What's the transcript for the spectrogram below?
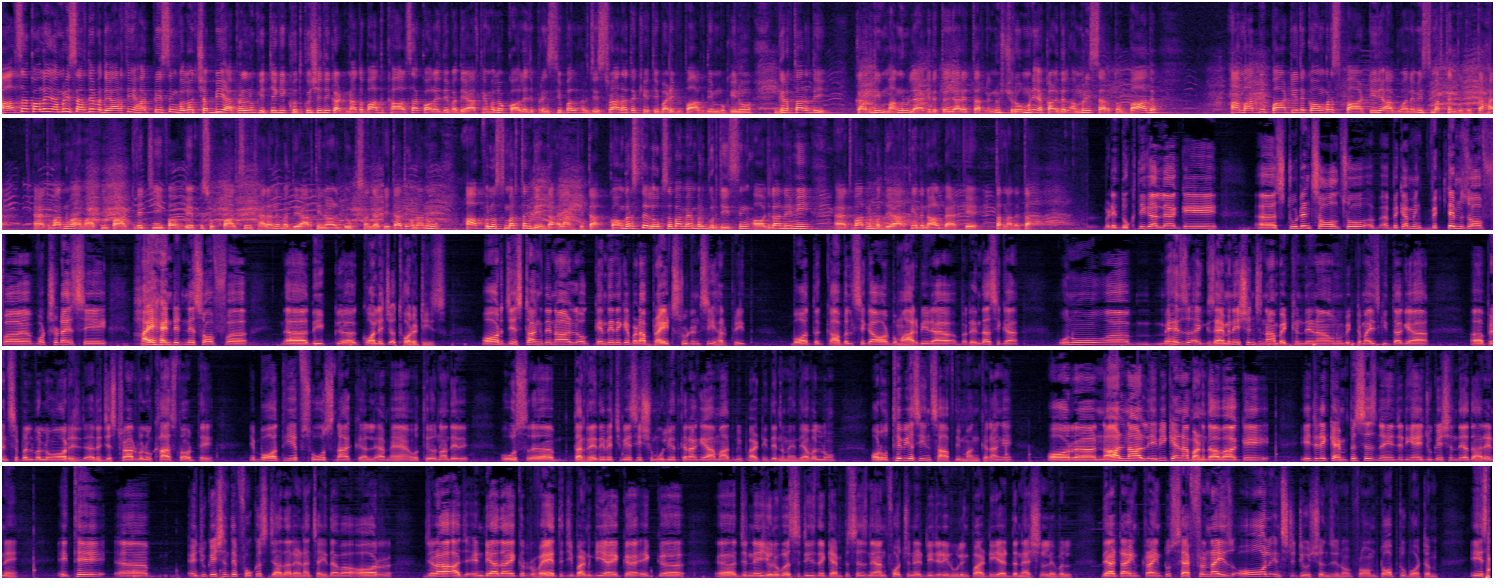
Khalsa college Amritsar ਦੇ ਵਿਦਿਆਰਥੀ ਹਰਪ੍ਰੀਤ ਸਿੰਘ ਵੱਲੋਂ 26 ਅਪ੍ਰੈਲ ਨੂੰ ਕੀਤੀ ਗਈ ਖੁਦਕੁਸ਼ੀ ਦੀ ਘਟਨਾ ਤੋਂ ਬਾਅਦ ਖਾਲਸਾ ਕਾਲਜ ਦੇ ਵਿਦਿਆਰਥੀਆਂ ਵੱਲੋਂ ਕਾਲਜ ਪ੍ਰਿੰਸੀਪਲ, ਰਜਿਸਟਰਾਰ ਅਤੇ ਖੇਤੀਬਾੜੀ ਵਿਭਾਗ ਦੀ ਮੁਖੀ ਨੂੰ ਗ੍ਰਿਫਤਾਰ ਦੀ, ਕਰਨ ਦੀ ਮੰਗ ਨੂੰ ਲੈ ਕੇ ਦਿੱਤੇ ਜਾ ਰਹੇ ਧਰਨੇ ਨੂੰ ਸ਼੍ਰੋਮਣੀ ਅਕਾਲੀ ਦਲ ਅੰਮ੍ਰਿਤਸਰ ਤੋਂ ਬਾਅਦ ਆਮ ਆਦਮੀ ਪਾਰਟੀ ਅਤੇ ਕਾਂਗਰਸ ਪਾਰਟੀ ਦੇ ਆਗੂਆਂ ਨੇ ਵੀ ਸਮਰਥਨ ਦੇ ਦਿੱਤਾ ਹੈ। ਐਤਵਾਰ ਨੂੰ ਆਮ ਆਦਮੀ ਪਾਰਟੀ ਦੇ chief of whip Sukhpal Singh Khaira ਨੇ ਵਿਦਿਆਰਥੀ ਨਾਲ ਦੁੱਖ ਸਾਂਝਾ ਕੀਤਾ ਤੇ ਉਹਨਾਂ ਨੂੰ ਆਪ ਵੱਲੋਂ ਸਮਰਥਨ ਦੇਣ ਦਾ ਐਲਾਨ ਕੀਤਾ। ਕਾਂਗਰਸ ਦੇ ਲੋਕ ਸਭਾ ਮੈਂਬਰ ਗੁਰਜੀਤ ਸਿੰਘ ਔਜਲਾ ਨੇ ਵੀ ਐਤਵਾਰ ਨੂੰ ਵਿਦਿਆਰਥੀਆਂ ਦੇ ਨਾਲ ਬੈਠ ਕੇ ਧਰਨਾ ਦਿੱਤਾ। ਬੜੇ ਦੁੱਖ ਦੀ ਗੱਲ ਹੈ ਕਿ students are also becoming victims of what should I say high handedness of the college authorities ਔਰ ਜਿਸ ਢੰਗ ਦੇ ਨਾਲ ਉਹ ਕਹਿੰਦੇ ਨੇ ਕਿ ਬੜਾ ਬ੍ਰਾਈਟ ਸਟੂਡੈਂਟ ਸੀ ਹਰਪ੍ਰੀਤ, ਬਹੁਤ ਕਾਬਲ ਸੀਗਾ ਔਰ ਬਿਮਾਰ ਵੀ ਰਹਿੰਦਾ ਸੀਗਾ। ਉਹਨੂੰ ਮਹਿਜ਼ ਐਗਜ਼ਾਮੀਨੇਸ਼ਨ 'ਚ ਨਾ ਬੈਠਣ ਦੇਣਾ, ਉਹਨੂੰ ਵਿਕਟਮਾਈਜ਼ ਕੀਤਾ ਗਿਆ ਪ੍ਰਿੰਸੀਪਲ ਵੱਲੋਂ ਔਰ ਰਜਿਸਟਰਾਰ ਵੱਲੋਂ ਖਾਸ ਤੌਰ ਤੇ, ਇਹ ਬਹੁਤ ਹੀ ਅਫਸੋਸਨਾਕ ਗੱਲ ਹੈ ਮੈਂ ਉੱਥੇ ਉਹਨਾਂ ਦੇ, ਉਸ ਧਰਨੇ ਦੇ ਵਿੱਚ ਵੀ ਅਸੀਂ ਸ਼ਮੂਲੀਅਤ ਕਰਾਂਗੇ ਆਮ ਆਦਮੀ ਪਾਰਟੀ ਦੇ ਨੁਮਾਇੰਦਿਆਂ ਵੱਲੋਂ ਔਰ ਉੱਥੇ ਵੀ ਅਸੀਂ ਇਨਸਾਫ ਦੀ ਮੰਗ ਕਰਾਂਗੇ। ਔਰ ਨਾਲ ਨਾਲ ਇਹ ਵੀ ਕਹਿਣਾ ਬਣਦਾ ਵਾ ਕਿ ਇਹ ਜਿਹੜੇ ਕੈਂਪਸਸ ਨੇ, ਜਿਹੜੀਆਂ ਐਜੂਕੇਸ਼ਨ ਦੇ ਅਦਾਰੇ ਨੇ, ਇੱਥੇ ਐਜੂਕੇਸ਼ਨ ਤੇ ਫੋਕਸ ਜ਼ਿਆਦਾ ਰਹਿਣਾ ਚਾਹੀਦਾ ਵਾ ਔਰ ਜਿਹੜਾ ਅੱਜ ਇੰਡੀਆ ਦਾ ਇੱਕ ਰਵਾਇਤ ਜੀ ਬਣ ਗਿਆ ਇੱਕ ਇੱਕ ਜਿੰਨੇ ਯੂਨੀਵਰਸਿਟੀਜ਼ ਦੇ ਕੈਂਪਸਸ ਨੇ ਅਨਫੋਰਚੂਨੇਟਲੀ ਜਿਹੜੀ ਰੂਲਿੰਗ ਪਾਰਟੀ ਹੈ ਐਟ ਦ ਨੈਸ਼ਨਲ ਲੈਵਲ ਦੇ are trying trying to saffronise all institutions you know, from top to bottom. ਇਸ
